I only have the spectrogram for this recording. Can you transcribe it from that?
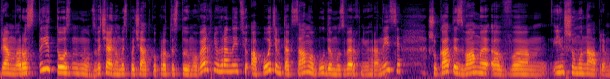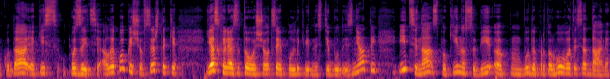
прям рости, то ну, звичайно ми спочатку протестуємо верхню границю, а потім так само будемо з верхньої границі шукати з вами в іншому напрямку, да, якісь позиції. Але поки що, все ж таки, я схиляюся до того, що оцей пул ліквідності буде знятий, і ціна спокійно собі буде проторговуватися далі.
